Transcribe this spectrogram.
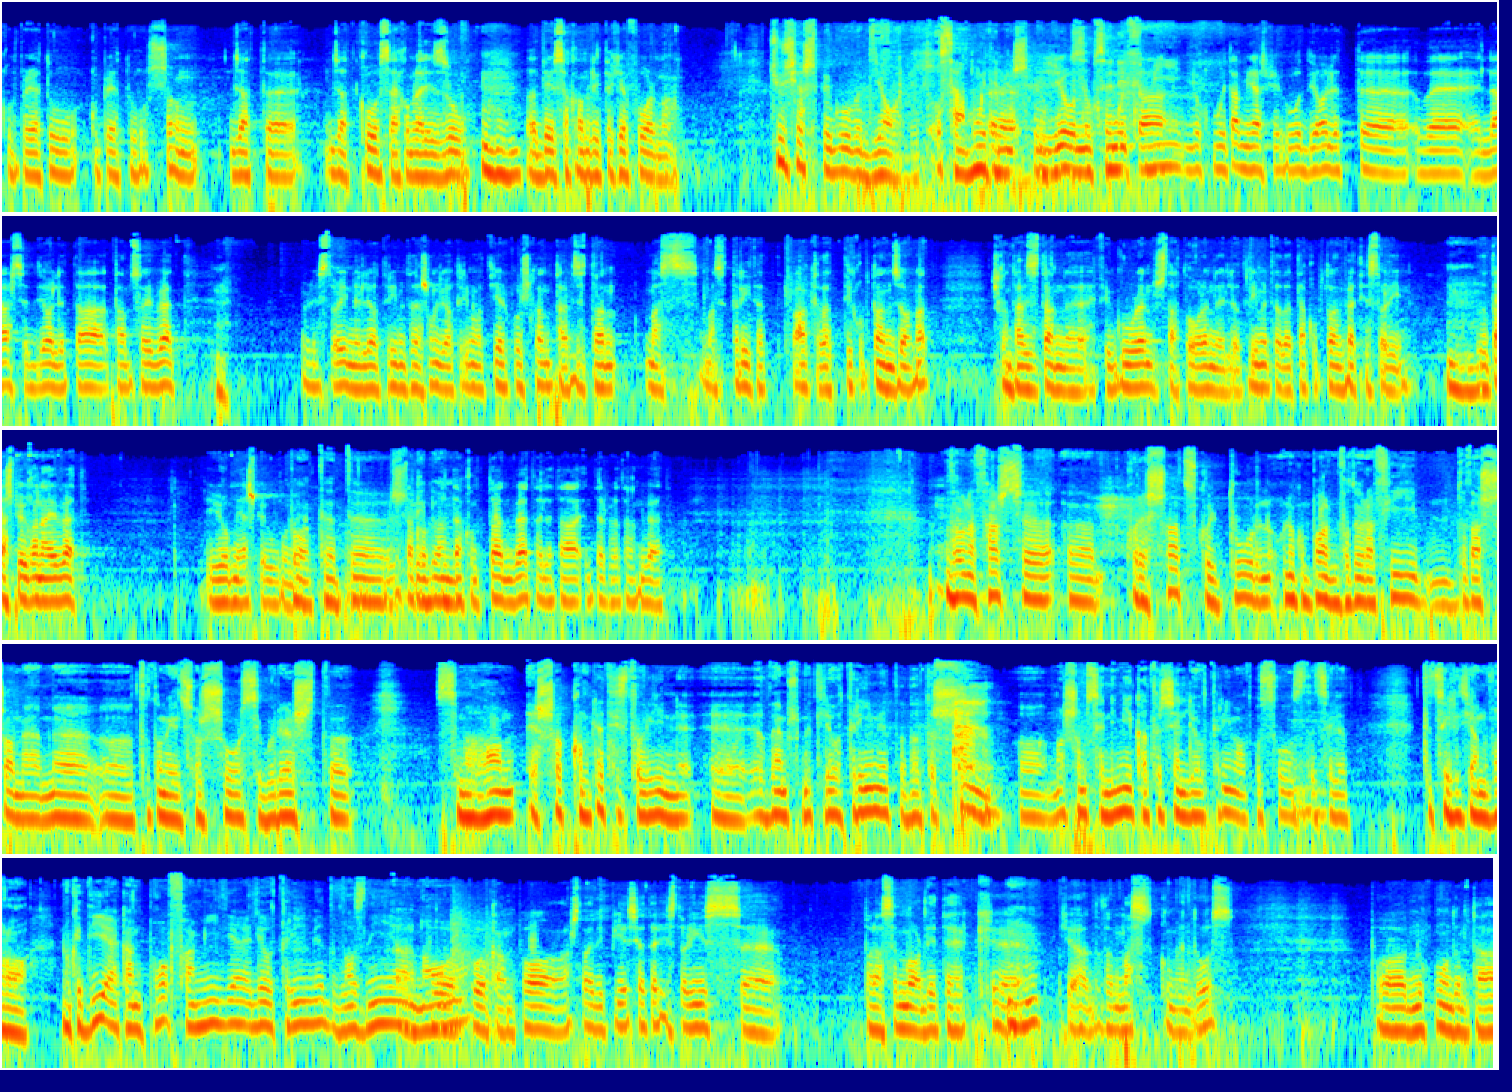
Kom përjetu, kom përjetu shumë gjatë, gjatë kohës sa e kom realizu, dhe dhe sa kom rritë kjo forma. Qysh ja shpjegove djalit, ose a mujtë me ja shpjegu? Jo, nuk mujta, nuk mujta me ja shpjegu djalit dhe e lashë që djali ta, ta mësojë vetë hm. për historinë e Leotrimit dhe shumë Leotrimëve tjerë, kur shkon ta viziton mas, mas të rritet pak dhe t'i kupton gjonat, shkon ta viziton figurën, shtatoren e Leotrimit dhe ta kupton vetë historinë. Mm -hmm. Dhe ta shpjegon ai vetë. Jo, me ja shpjegu unë. Po, të të shpjegon. Ta kupton vetë, le ta interpreton vetë. Dhe unë thashë që kur e shoh skulpturën, unë e kam parë në fotografi, do ta shoh me me tetëmbëdhjetë qershor sigurisht se më vonë e shoh komplet historinë e dhimbshme të Leotrimit dhe të shoh më shumë se 1400 Leotrima të Kosovës të cilët të cilët janë vra nuk e di a e kanë pa familja e Leotrimit vllaznia nëna po kanë pa është edhe një pjesë tjetër e historisë para se me ardh te mhm. kjo do të thotë mas komendos po nuk mundem ta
